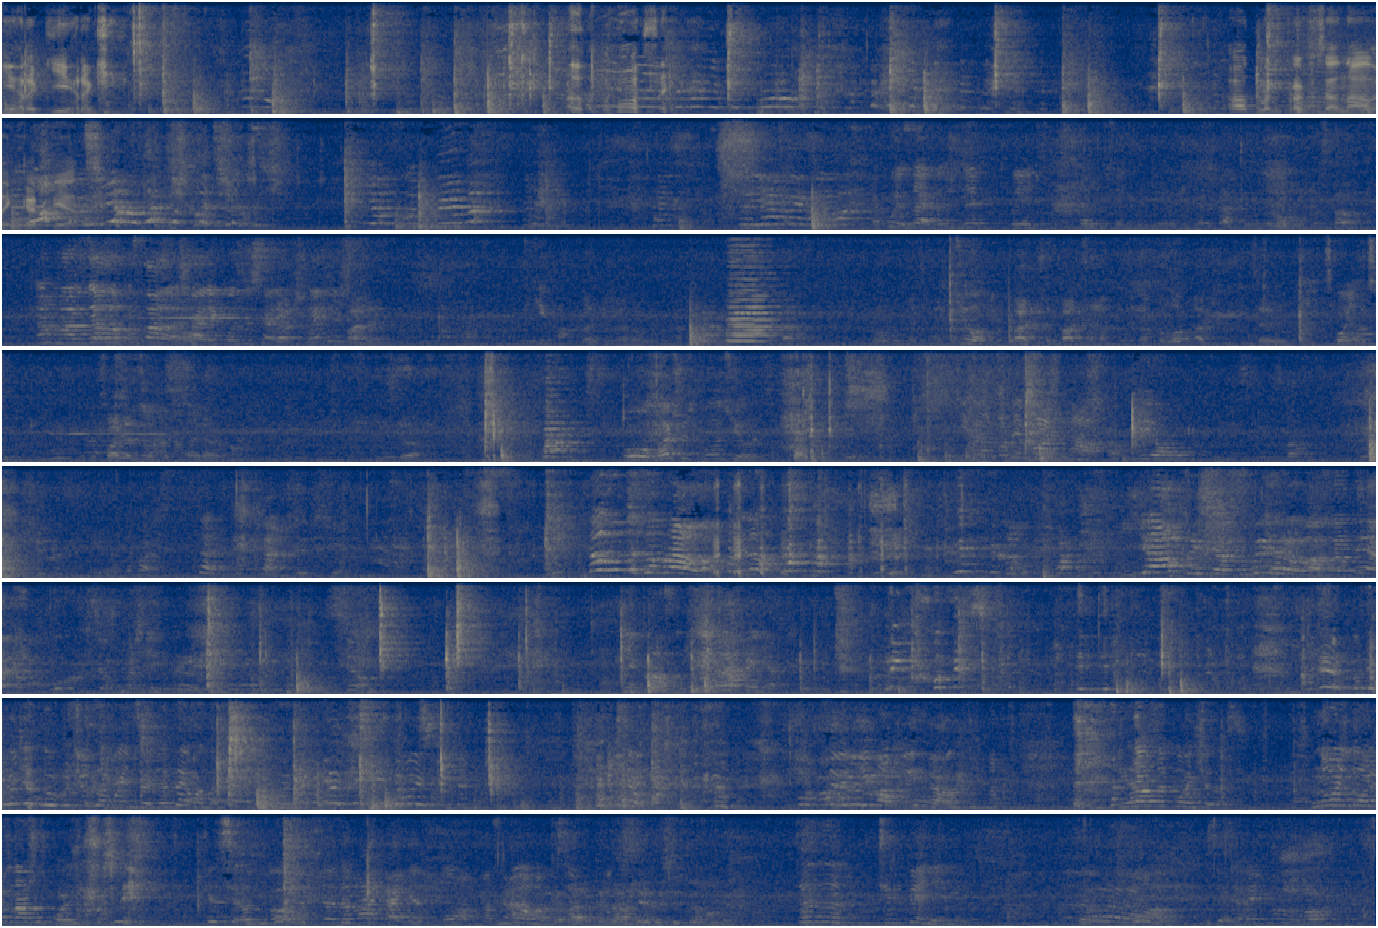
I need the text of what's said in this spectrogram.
Игроки, игроки. О, Боже. От. Так, ты делаешь? Ага, взяла, поставила шарик возле шарика. Тихо. Все. Пальці, пальці на, на було, а це Понял. і палець отак рядом. Все. О, бачиш, щось получилось. Йоу. Давай, ставь, гляньте все. Да ну ты забрала! Я бы сейчас выиграла забыть сегодня, Демона. Все, Дима выиграл. Игра закончилась. 0-0 в нашу пользу. Пошли. Все, с Богом. Все, давай, Катя, с Богом С пока. Богом. Когда, когда следующий турнир? Да, да, терпение. Да, с. Всё.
